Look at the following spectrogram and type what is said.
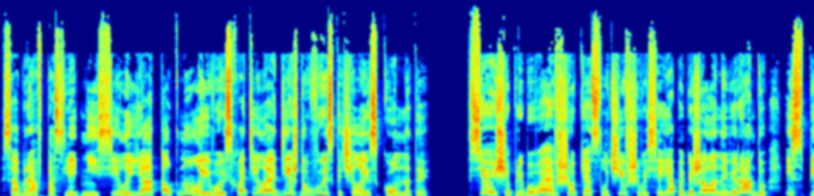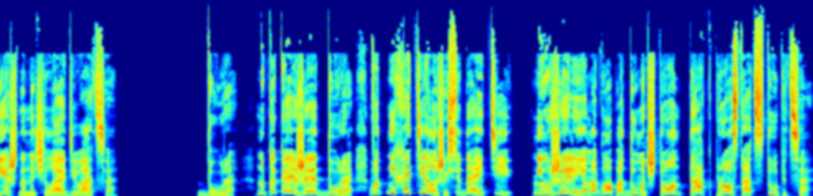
Собрав последние силы, я оттолкнула его и схватила одежду, выскочила из комнаты. Все еще пребывая в шоке от случившегося, я побежала на веранду и спешно начала одеваться. Дура! Ну какая же я дура! Вот не хотела же сюда идти! Неужели я могла подумать, что он так просто отступится?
